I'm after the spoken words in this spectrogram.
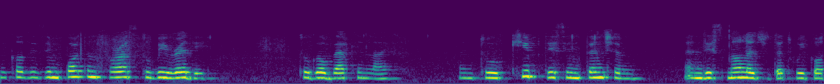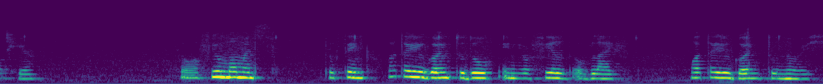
because it's important for us to be ready to go back in life and to keep this intention and this knowledge that we got here. So, a few moments to think what are you going to do in your field of life? What are you going to nourish?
